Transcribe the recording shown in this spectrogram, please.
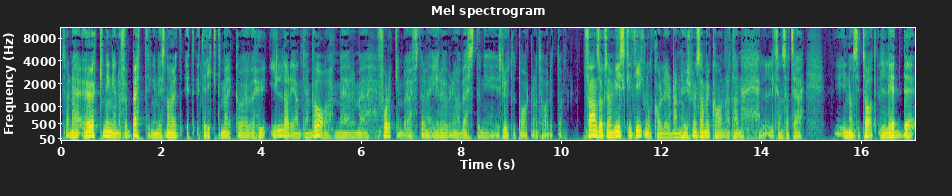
Så den här ökningen och förbättringen det är snarare ett, ett, ett riktmärke över hur illa det egentligen var med, med folken då efter den här erövringen av västern i, i slutet på 1800-talet. Då fanns också en viss kritik mot Collier bland ursprungsamerikaner. Att han liksom så att säga inom citat ledde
